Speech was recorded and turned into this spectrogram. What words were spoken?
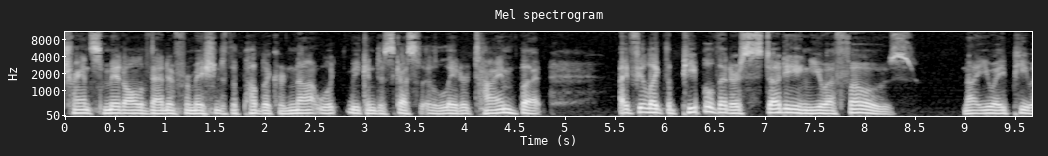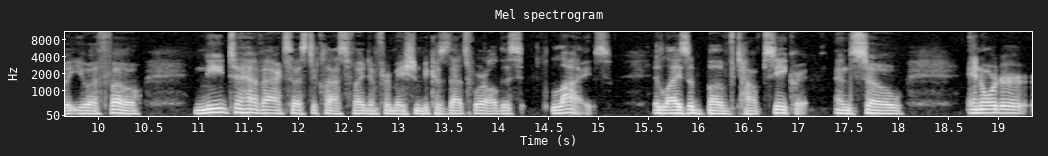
transmit all of that information to the public or not, we can discuss at a later time. But I feel like the people that are studying UFOs, not UAP, but UFO, need to have access to classified information because that's where all this lies. It lies above top secret. And so, in order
